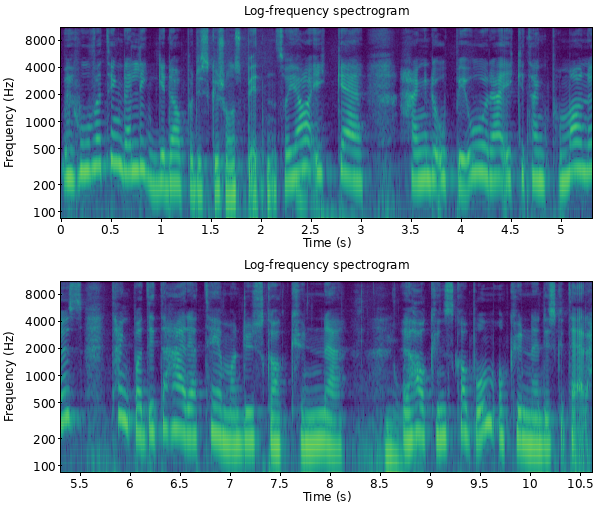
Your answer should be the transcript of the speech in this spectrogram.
hovedtyngden ligger da på diskusjonsbiten. Så ja, ikke heng det opp i ordet, ikke tenk på manus. Tenk på at dette her er et tema du skal kunne no. ha kunnskap om og kunne diskutere.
